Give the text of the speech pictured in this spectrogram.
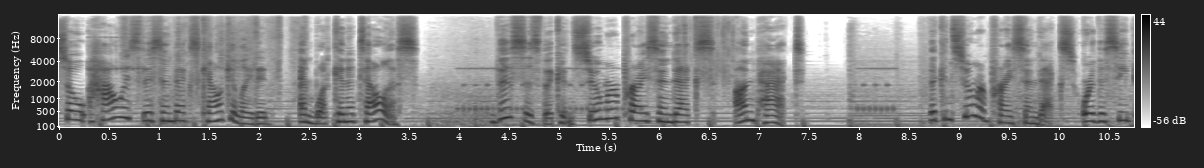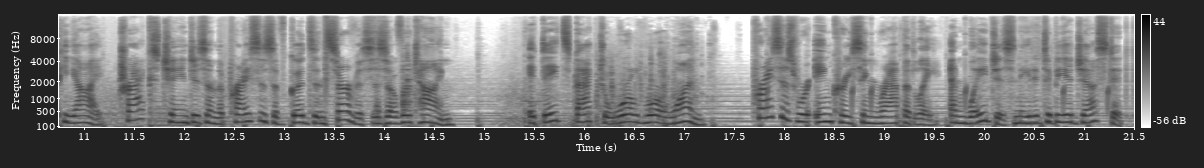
So, how is this index calculated and what can it tell us? This is the Consumer Price Index Unpacked. The Consumer Price Index, or the CPI, tracks changes in the prices of goods and services over time. It dates back to World War I. Prices were increasing rapidly and wages needed to be adjusted.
